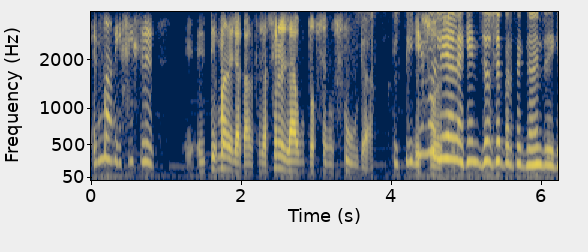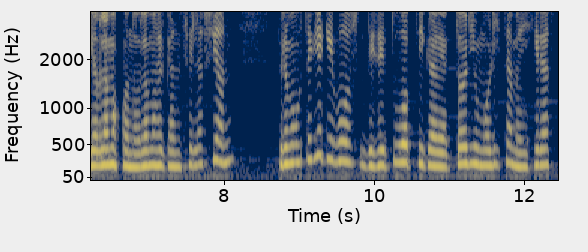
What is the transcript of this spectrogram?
es más difícil el tema de la cancelación en la autocensura. Expliquémosle a la gente, yo sé perfectamente de qué hablamos cuando hablamos de cancelación, pero me gustaría que vos, desde tu óptica de actor y humorista, me dijeras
